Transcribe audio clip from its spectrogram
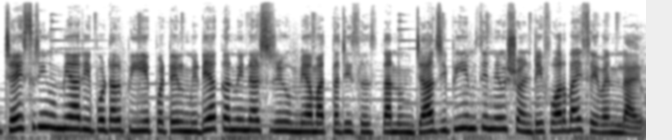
Jai Shri Umiya, reporter P. A. Patel, media convener Shri Umiya Mataji સંસ્થાનું જાજી PMC news twenty four by seven live.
